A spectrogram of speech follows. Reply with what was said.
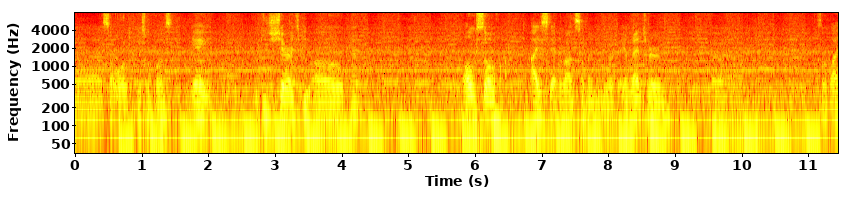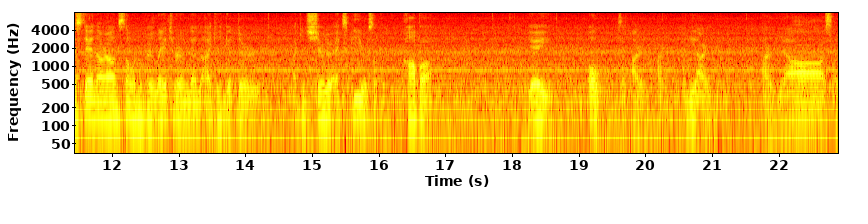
Uh, so all application phones. Yay. You can share XP. Okay. Also, if I stand around someone with a lantern, uh, so if I stand around someone with a lantern, then I can get their, I can share their XP or something. Copper. Yay. Oh, it's like iron, iron. I need iron. Iron, yes. I,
